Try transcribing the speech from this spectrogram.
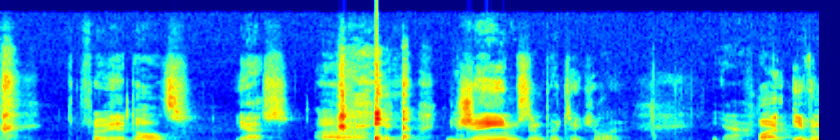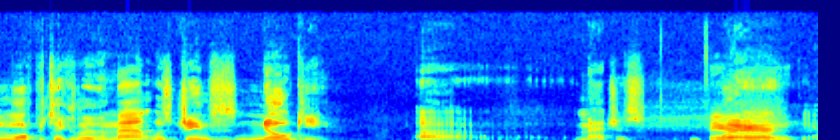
For the adults, yes. Uh, James in particular. Yeah. But even more particular than that was James's nogi uh, matches. Very, Where- yeah.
